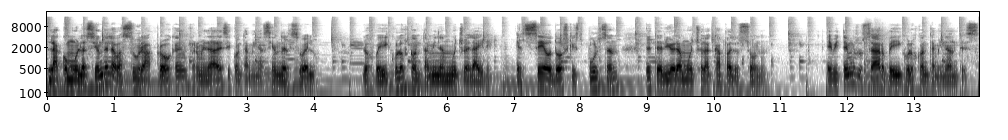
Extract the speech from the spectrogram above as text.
La acumulación de la basura provoca enfermedades y contaminación del suelo. Los vehículos contaminan mucho el aire. El CO2 que expulsan deteriora mucho la capa de ozono. Evitemos usar vehículos contaminantes.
